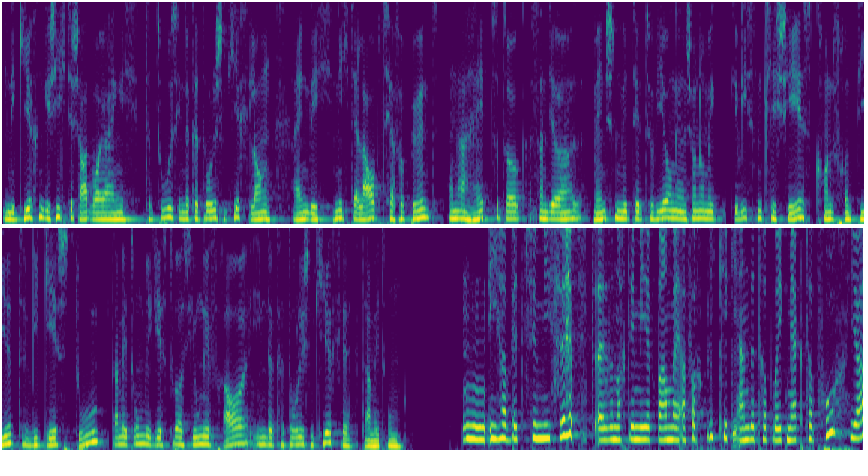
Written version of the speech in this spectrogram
in die Kirchengeschichte schaut, war ja eigentlich Tattoos in der katholischen Kirche lang eigentlich nicht erlaubt, sehr verböhnt. Und auch heutzutage sind ja Menschen mit Tätowierungen schon noch mit gewissen Klischees konfrontiert. Wie gehst du damit um? Wie gehst du als junge Frau in der katholischen Kirche damit um? Mm, ich habe jetzt für mich selbst, also nachdem ich ein paar Mal einfach Blicke geerntet habe, wo ich gemerkt habe, huh, ja,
